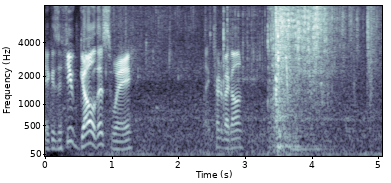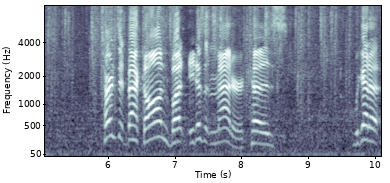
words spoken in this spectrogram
Yeah, because if you go this way, like turn it back on. Turns it back on, but it doesn't matter because we gotta.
